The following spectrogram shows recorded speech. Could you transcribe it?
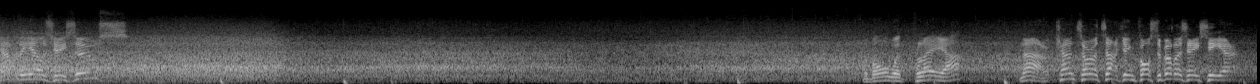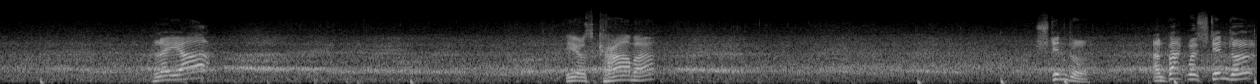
Gabriel Jesus. The ball with Plea. Now, counter-attacking possibilities here. Plea. Here's Kramer. Stindl. And back with Stindl.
